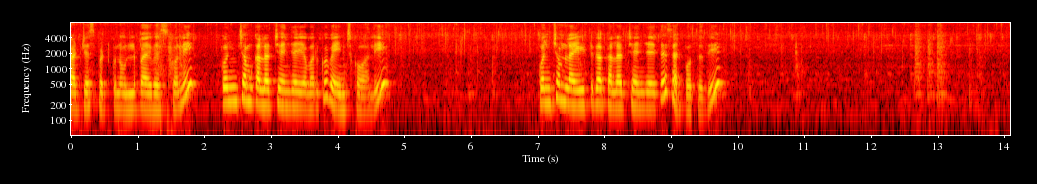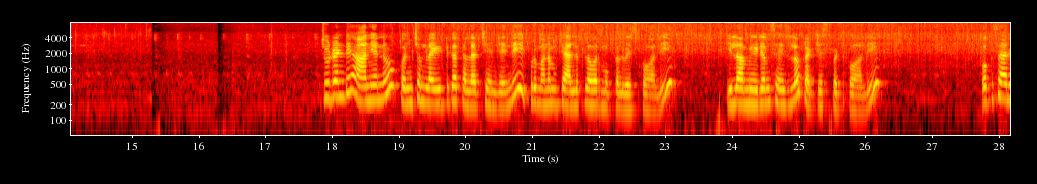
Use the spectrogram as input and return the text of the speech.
కట్ చేసి పెట్టుకున్న ఉల్లిపాయ వేసుకొని కొంచెం కలర్ చేంజ్ అయ్యే వరకు వేయించుకోవాలి. కొంచెం లైట్గా కలర్ చేంజ్ అయితే సరిపోతుంది. చూడండి ఆనియన్ కొంచెం లైట్గా కలర్ చేంజ్ అయింది. ఇప్పుడు మనం క్యాలీఫ్లవర్ ముక్కలు వేసుకోవాలి. ఇలా మీడియం సైజులో కట్ చేసి పెట్టుకోవాలి. ఒకసారి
